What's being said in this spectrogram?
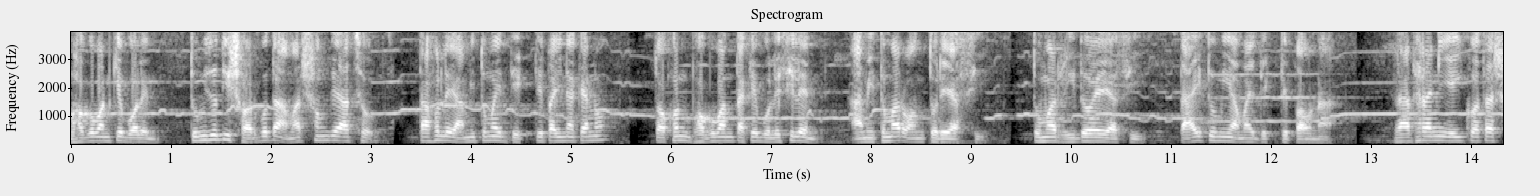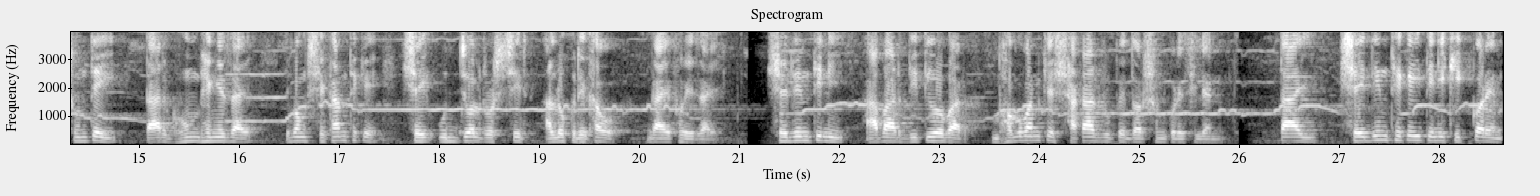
ভগবানকে বলেন, তুমি যদি সর্বদা আমার সঙ্গে আছো, তাহলে আমি তোমায় দেখতে পাই না কেন? তখন ভগবান তাকে বলেছিলেন, আমি তোমার অন্তরে আছি, তোমার হৃদয়ে আছি, তাই তুমি আমায় দেখতে পাও না। রাধারানী এই কথা শুনতেই তার ঘুম ভেঙে যায় এবং সেখান থেকে সেই উজ্জ্বল রশ্মির আলোক রেখাও গায়েব হয়ে যায়। সেদিন তিনি আবার দ্বিতীয়বার ভগবানকে সাকার রূপে দর্শন করেছিলেন। তাই সেই দিন থেকেই তিনি ঠিক করেন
